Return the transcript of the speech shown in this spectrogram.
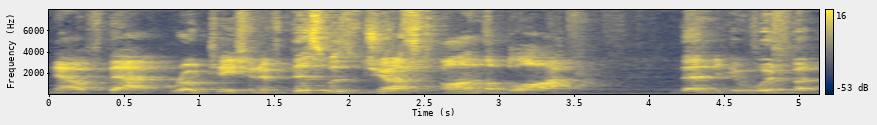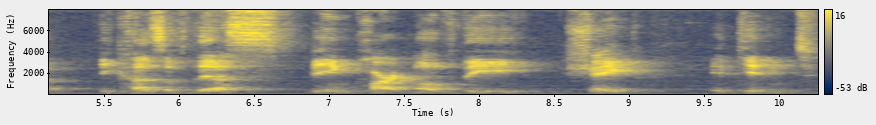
now if that rotation, if this was just on the block, then it would, but because of this being part of the shape, it didn't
